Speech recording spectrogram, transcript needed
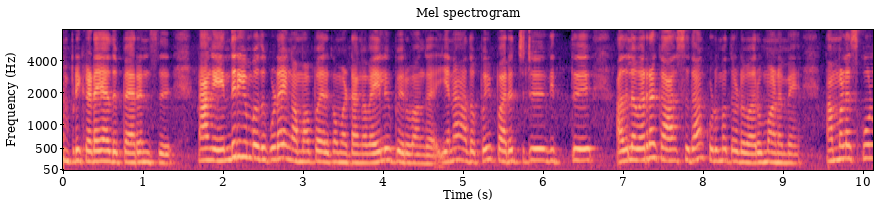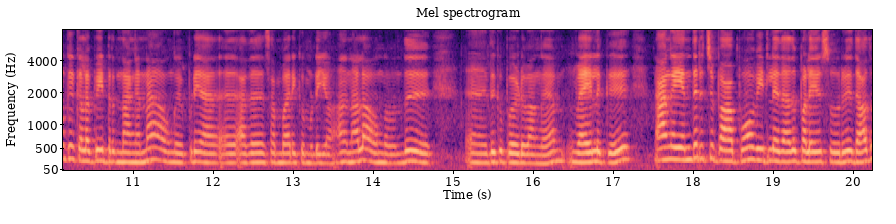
அப்படி கிடையாது பேரண்ட்ஸு நாங்கள் எந்திரிக்கும் போது கூட எங்கள் அம்மா அப்பா இருக்க மாட்டாங்க. வயலுக்கு போயிடுவாங்க ஏன்னா அதை போய் பறிச்சுட்டு விற்று அதில் வர்ற காசு தான் குடும்பத்தோட வருமானமே. நம்மளை ஸ்கூலுக்கு கிளப்பிட்டு இருந்தாங்கன்னா அவங்க எப்படி அதை சம்பாதிக்க முடியும்? அதனால் அவங்க வந்து இதுக்கு போயிடுவாங்க. வயலுக்கு. நாங்கள் எந்திரிச்சு பார்ப்போம். வீட்டில் ஏதாவது பழைய சோறு ஏதாவது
